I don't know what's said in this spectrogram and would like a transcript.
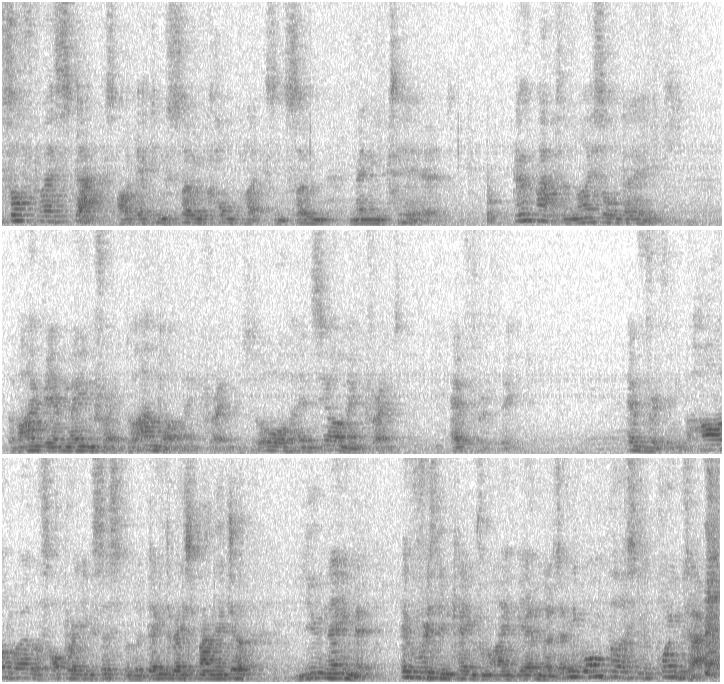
software stacks are getting so complex and so many tiered. Go back to the nice old days of IBM mainframes or Amdahl mainframes or NCR mainframes. Everything. everything. The hardware, the operating system, the database manager, you name it. Everything came from IBM. There's only one person to point at.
